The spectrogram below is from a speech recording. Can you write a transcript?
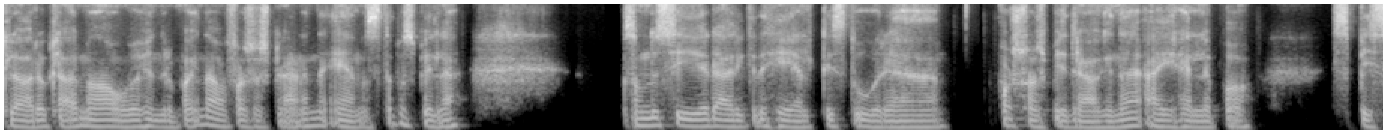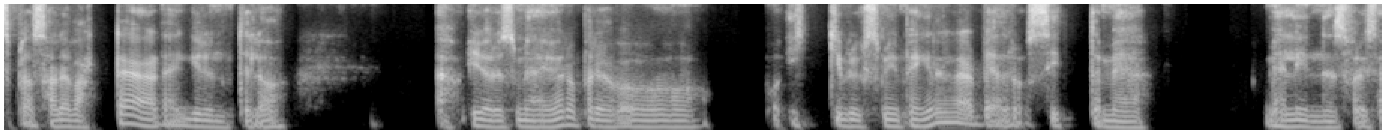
klar og klar, men har over 100 poeng. Da, var forsvarsspilleren den eneste på spillet. Som du sier, det er ikke det helt de store forsvarsbidragene. Ei heller på spissplass har det vært det. Er det grunn til å ja, gjøre som jeg gjør, og prøve å, å, ikke bruke så mye penger, eller er det bedre å sitte med, med Linnes, f.eks.?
